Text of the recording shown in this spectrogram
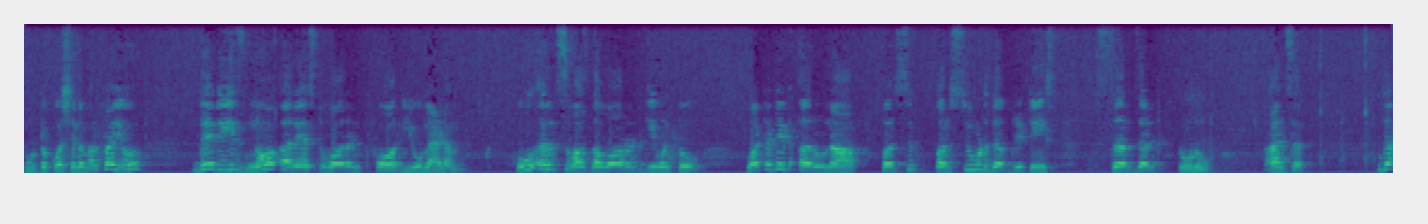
Move to question number 5. There is no arrest warrant for you madam. Who else was the warrant given to? What did Aruna pursu- pursued the British sergeant to do? Answer. The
